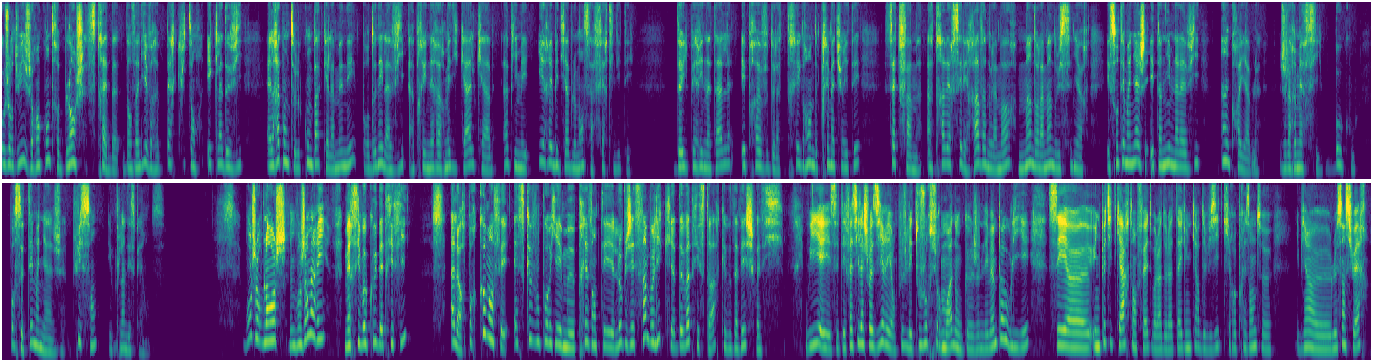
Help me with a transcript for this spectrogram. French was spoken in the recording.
Aujourd'hui, je rencontre Blanche Streb dans un livre percutant, éclat de vie. Elle raconte le combat qu'elle a mené pour donner la vie après une erreur médicale qui a abîmé irrémédiablement sa fertilité. Deuil périnatal, épreuve de la très grande prématurité, cette femme a traversé les ravins de la mort, main dans la main du Seigneur, et son témoignage est un hymne à la vie incroyable. Je la remercie beaucoup pour ce témoignage puissant et plein d'espérance. Bonjour Blanche. Bonjour Marie. Merci beaucoup d'être ici. Alors, pour commencer, est-ce que vous pourriez me présenter l'objet symbolique de votre histoire que vous avez choisi? Oui, et c'était facile à choisir et en plus je l'ai toujours sur moi, donc euh, je ne l'ai même pas oublié. C'est euh, une petite carte en fait, voilà, de la taille d'une carte de visite qui représente euh, eh bien le Saint-Suaire,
